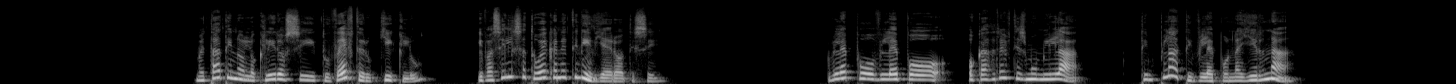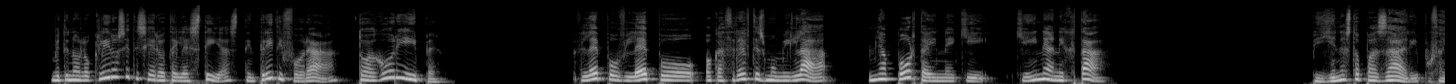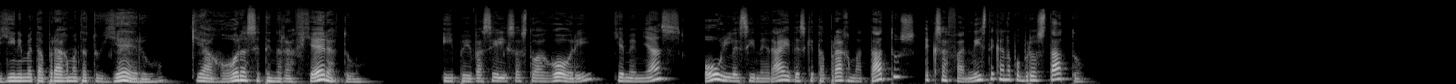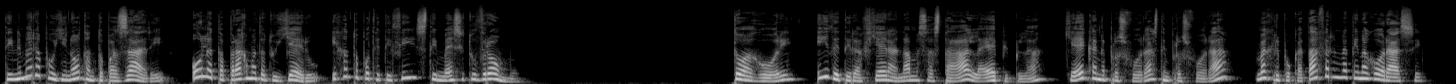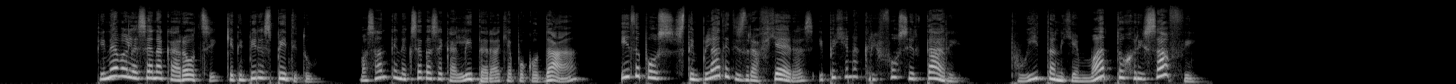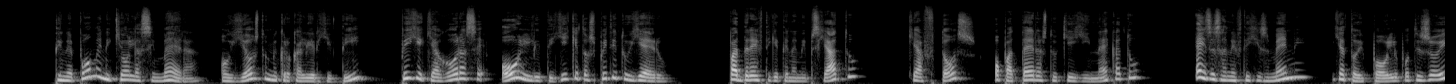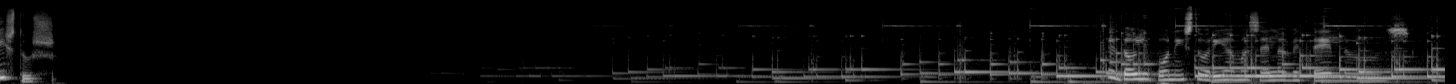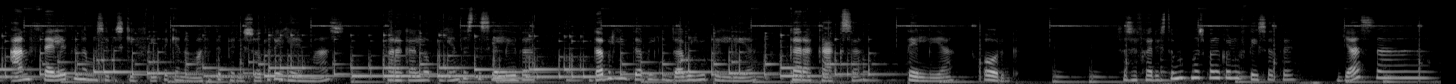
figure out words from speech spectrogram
Μετά την ολοκλήρωση του δεύτερου κύκλου, η βασίλισσα του έκανε την ίδια ερώτηση. Βλέπω, βλέπω, ο καθρέφτης μου μιλά. Την πλάτη βλέπω να γυρνά. Με την ολοκλήρωση της ιεροτελεστίας την τρίτη φορά, το αγόρι είπε Βλέπω, βλέπω, ο καθρέφτης μου μιλά, μια πόρτα είναι εκεί και είναι ανοιχτά. Πήγαινε στο παζάρι που θα γίνει με τα πράγματα του γέρου και αγόρασε την ραφιέρα του, είπε η βασίλισσα στο αγόρι και με μιας όλες οι νεράιδες και τα πράγματά τους εξαφανίστηκαν από μπροστά του. Την ημέρα που γινόταν το παζάρι, όλα τα πράγματα του γέρου είχαν τοποθετηθεί στη μέση του δρόμου. Το αγόρι είδε τη ραφιέρα ανάμεσα στα άλλα έπιπλα και έκανε προσφορά στην προσφορά μέχρι που κατάφερε να την αγοράσει. Την έβαλε σε ένα καρότσι και την πήρε σπίτι του, μας αν την εξέτασε καλύτερα και από κοντά, είδε πως στην πλάτη της ραφιέρας υπήρχε ένα κρυφό σιρτάρι, που ήταν γεμάτο χρυσάφι. Την επόμενη κιόλας ημέρα, ο γιος του μικροκαλλιεργητή πήγε και αγόρασε όλη τη γη και το σπίτι του γέρου παντρεύτηκε την ανιψιά του και αυτός ο πατέρας του και η γυναίκα του έζησαν ευτυχισμένοι για το υπόλοιπο της ζωής τους. Εδώ λοιπόν η ιστορία μας έλαβε τέλος. Αν θέλετε να μας επισκεφτείτε και να μάθετε περισσότερα για εμάς, παρακαλώ πηγαίνετε στη σελίδα www.karakaksa.org Σας ευχαριστούμε που μας παρακολουθήσατε. Γεια σας!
